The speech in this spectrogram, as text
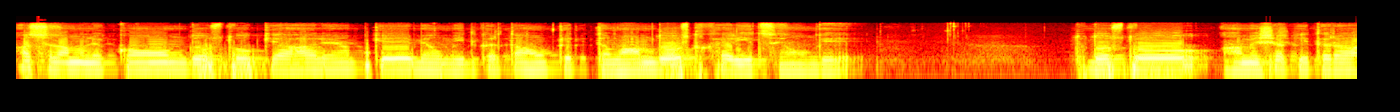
अस्सलाम वालेकुम दोस्तों, क्या हाल है आपके? मैं उम्मीद करता हूँ कि तमाम दोस्त खैरियत से होंगे। तो दोस्तों, हमेशा की तरह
